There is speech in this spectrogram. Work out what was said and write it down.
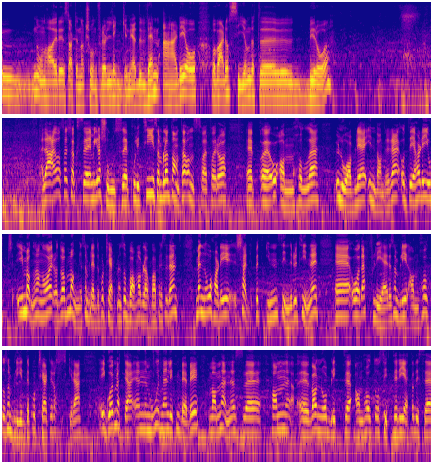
noen har startet en aksjon for å legge ned. Hvem er de, og, og hva er det å si om dette byrået? Det er jo også et slags immigrasjonspoliti migrasjonspoliti som bl.a. har ansvar for å, eh, å anholde ulovlige innvandrere. Og det har de gjort i mange mange år. Og det var mange som ble deportert mens Obama var president. Men nå har de skjerpet inn sine rutiner. Eh, og det er flere som blir anholdt og som blir deportert raskere. I går møtte jeg en mor med en liten baby. Mannen hennes han var nå blitt anholdt og sitter i et av disse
